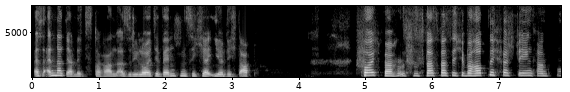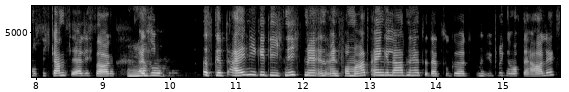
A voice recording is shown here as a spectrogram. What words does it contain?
Es ändert ja nichts daran. Also die Leute wenden sich ja ihr nicht ab. Furchtbar. Es ist was, was ich überhaupt nicht verstehen kann, muss ich ganz ehrlich sagen. Ja. Also, Es gibt einige, die ich nicht mehr in ein Format eingeladen hätte. Dazu gehört im Übrigen auch der Alex,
